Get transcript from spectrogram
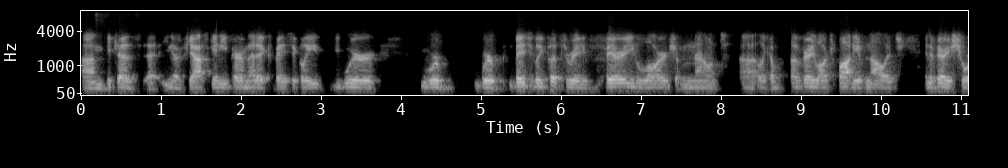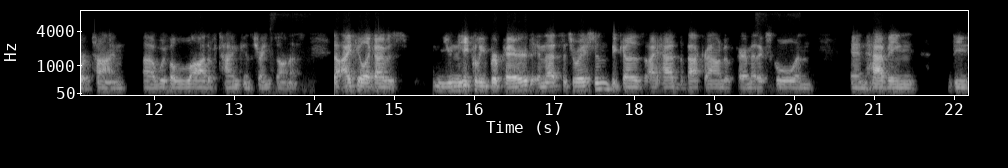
um, because uh, you know if you ask any paramedic, basically we're we're we're basically put through a very large amount, uh, like a, a, very large body of knowledge in a very short time uh, with a lot of time constraints on us. So I feel like I was uniquely prepared in that situation because I had the background of paramedic school and and having these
